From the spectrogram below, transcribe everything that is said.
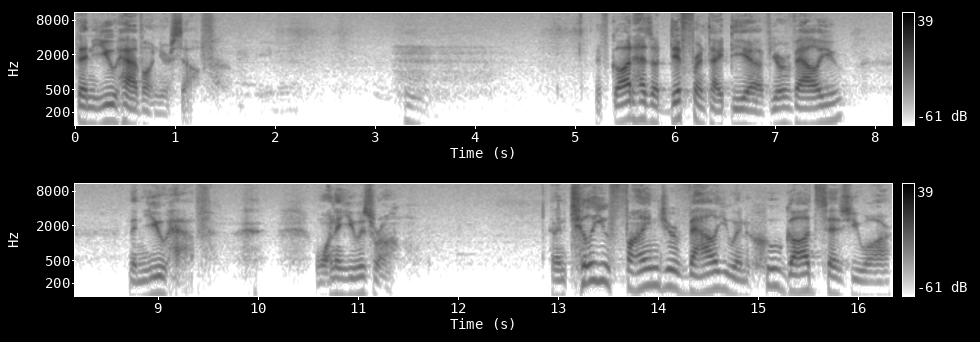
than you have on yourself. Hmm. If God has a different idea of your value than you have, one of you is wrong. And until you find your value in who God says you are,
